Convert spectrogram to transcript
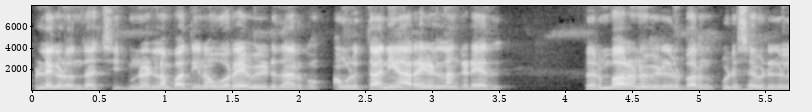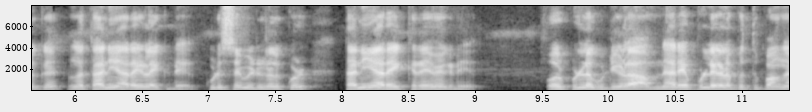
பிள்ளைகள் வந்தாச்சு. முன்னாடிலாம் பார்த்தீங்கன்னா ஒரே வீடு தான் இருக்கும். அவங்களுக்கு தனி அறைகள்லாம் கிடையாது. பெரும்பாலான வீடுகள் பாருங்கள் குடிசை வீடுகளுக்கு அங்கே தனி அறைகளே கிடையாது. குடிசை வீடுகளுக்குள் தனி அறை கிடையவே கிடையாது. ஒரு பிள்ளை குட்டிகளாக நிறைய பிள்ளைகளை பெற்றுப்பாங்க.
